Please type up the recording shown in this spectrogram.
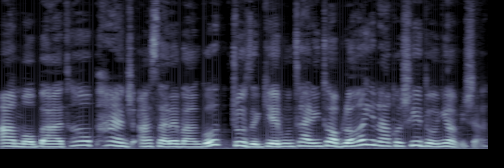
اما بعدها پنج اثر ونگوک جز گرونترین تابلوهای نقاشی دنیا میشن.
